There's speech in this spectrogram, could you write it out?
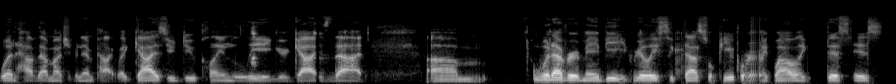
would have that much of an impact. Like guys who do play in the league or guys that um whatever it may be really successful people are like wow like this is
